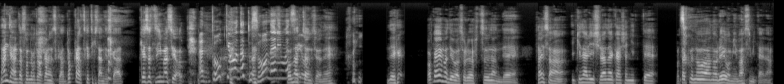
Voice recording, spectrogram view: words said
なんであなたそんなこと分かるんですか？どっからつけてきたんですか？警察言いますよあの東京だとそうなりますよ。そうなっちゃうんですよね。はい。で、和歌山ではそれは普通なんで、タイさん、いきなり知らない会社に行って、お宅のあの例を見ますみたいな。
